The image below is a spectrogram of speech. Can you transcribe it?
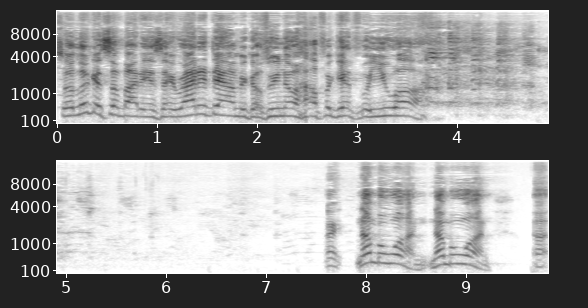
So look at somebody and say, write it down because we know how forgetful you are. All right, number one, number one, uh,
